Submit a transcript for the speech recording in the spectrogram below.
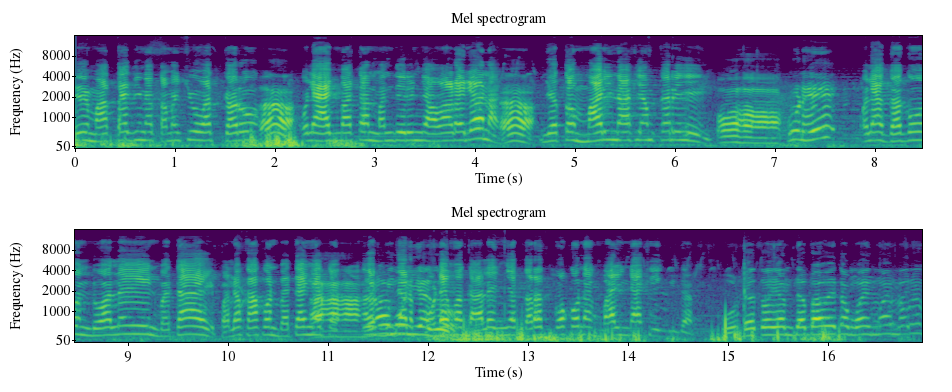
એ માતાજીને તમે શું વાત કરો? હા. ઓલે આજ માતા મંદિરની અવાડે રહ્યો ને હા. એ તો મારી નાખી એમ કરી ઓહો કોણ હે? ઓલા ગગોન દોલેન બતાય ભલો કાકો ને હા, હા, હા, એકબીજાને ફોડામાં ઘાલે અહીંયા તરત પોકો ને મારી નાખી એકબીજા ઓડે તો એમ દબાવે તો મોય મોય મરી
